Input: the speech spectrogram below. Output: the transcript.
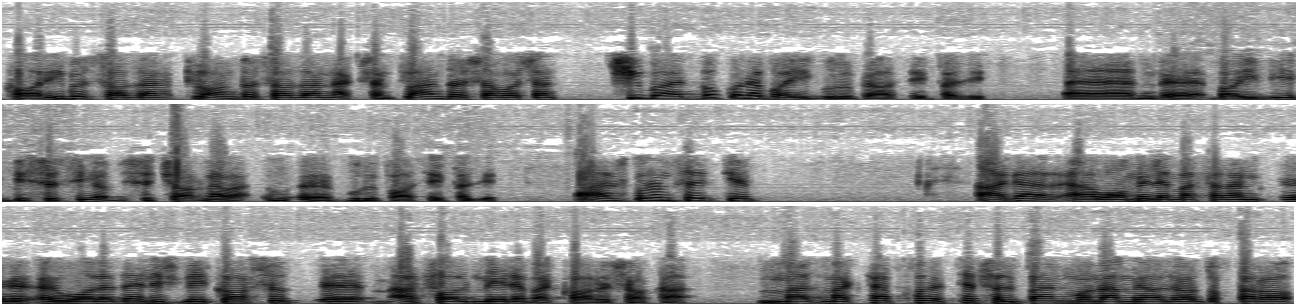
کاری بسازن پلان بسازن action plan داشته باشن. چی باید بکنه با این گروه آسیب پذیر؟ با 23 یا 24 نوع گروه آسیب پذیر عرض کنم صاحب که اگر عوامل مثلا والدینش بیکار شد اطفال میره به کار شاقه از مکتب خود طفل بند میال دخترها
